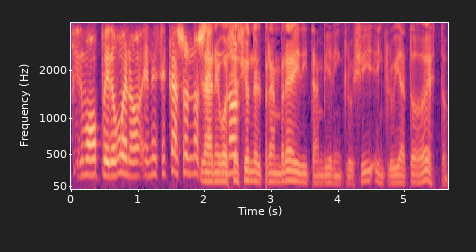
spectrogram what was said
firmó, pero bueno, en ese caso no La se, negociación no... del plan Brady también incluí, incluía todo esto.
